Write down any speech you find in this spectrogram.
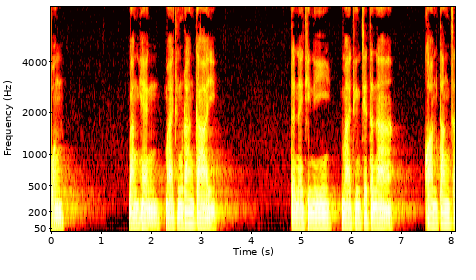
วง บางแห่งหมายถึงร่างกาย แต่ในที่นี้หมายถึงเจตนา ความตั้งใจ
